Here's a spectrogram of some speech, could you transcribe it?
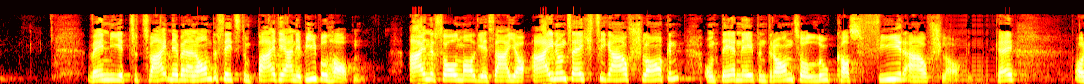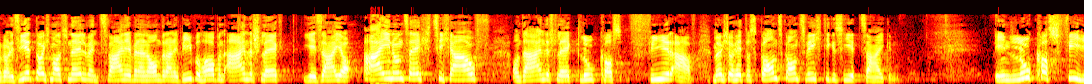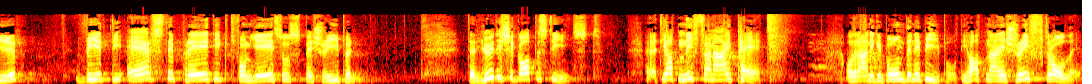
wenn ihr zu zweit nebeneinander sitzt und beide eine Bibel haben, einer soll mal Jesaja 61 aufschlagen und der nebendran soll Lukas 4 aufschlagen. Okay? Organisiert euch mal schnell, wenn zwei nebeneinander eine Bibel haben. Einer schlägt Jesaja 61 auf und einer schlägt Lukas 4 auf. Ich möchte euch etwas ganz, ganz Wichtiges hier zeigen. In Lukas 4 wird die erste Predigt von Jesus beschrieben. Der jüdische Gottesdienst, äh, die hatten nicht so ein iPad oder eine gebundene Bibel, die hatten eine Schriftrolle.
